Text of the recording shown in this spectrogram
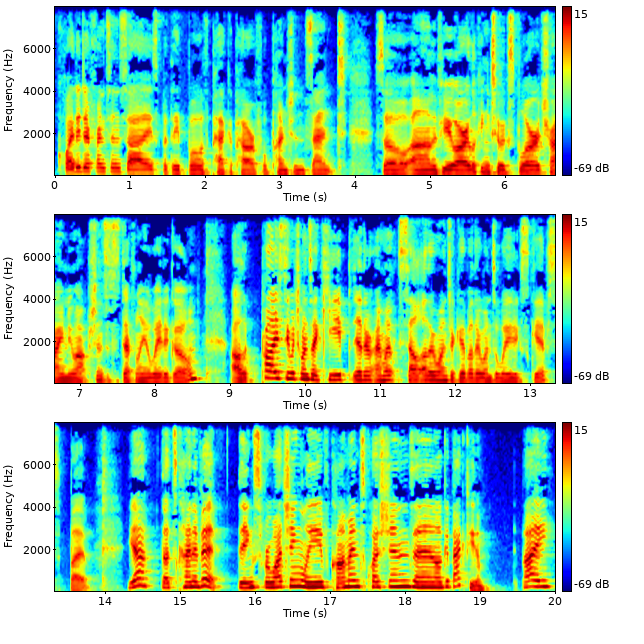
quite a difference in size, but they both pack a powerful punch and scent. So um, if you are looking to explore, try new options, this is definitely a way to go. I'll probably see which ones I keep. The other, I might sell other ones or give other ones away as gifts. But yeah, that's kind of it. Thanks for watching. Leave comments, questions, and I'll get back to you. Bye.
